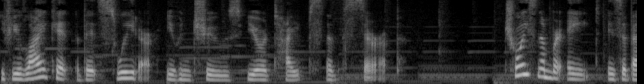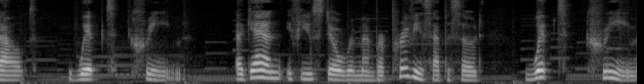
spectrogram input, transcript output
If you like it a bit sweeter, you can choose your types of syrup. Choice number eight is about whipped cream. Again, if you still remember previous episode, whipped cream,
